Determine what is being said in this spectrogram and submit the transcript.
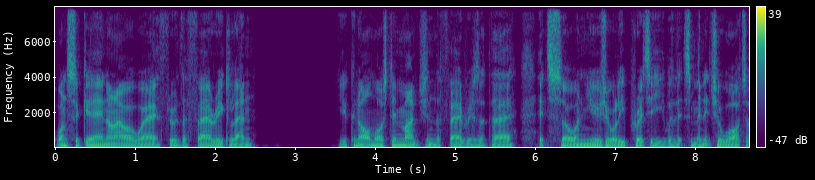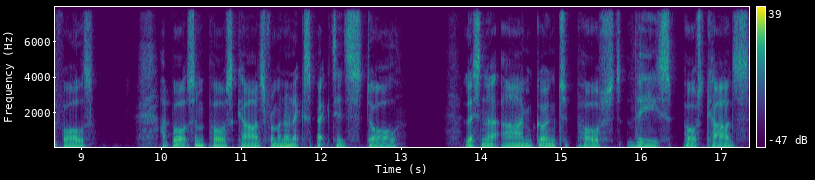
Once again on our way through the fairy glen. You can almost imagine the fairies are there. It's so unusually pretty with its miniature waterfalls. I bought some postcards from an unexpected stall. Listener, I'm going to post these postcards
